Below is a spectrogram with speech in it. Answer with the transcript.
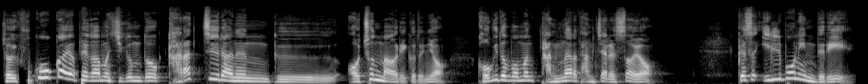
저기 후쿠오카 옆에 가면 지금도 가라츠라는 그 어촌 마을이 있거든요. 거기도 보면 당나라 당자를 써요. 그래서 일본인들이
